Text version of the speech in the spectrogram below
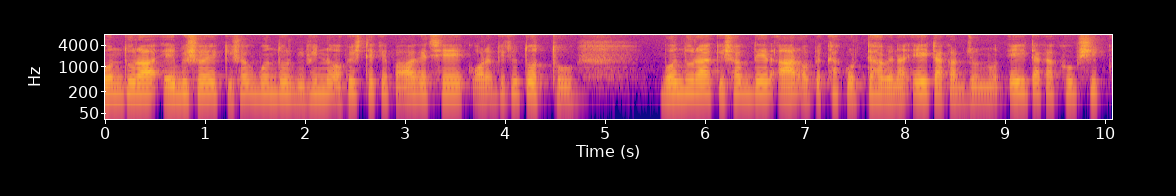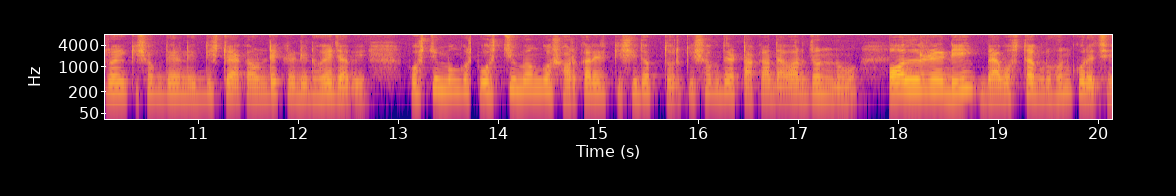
বন্ধুরা, এই বিষয়ে কৃষক বন্ধুর বিভিন্ন অফিস থেকে পাওয়া গেছে কিছু তথ্য। বন্ধুরা, কৃষকদের আর অপেক্ষা করতে হবে না এই টাকার জন্য। এই টাকা খুব শীঘ্রই কৃষকদের নির্দিষ্ট অ্যাকাউন্টে ক্রেডিট হয়ে যাবে। পশ্চিমবঙ্গ পশ্চিমবঙ্গ সরকারের কৃষি দপ্তর কৃষকদের টাকা দেওয়ার জন্য অলরেডি ব্যবস্থা গ্রহণ করেছে।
